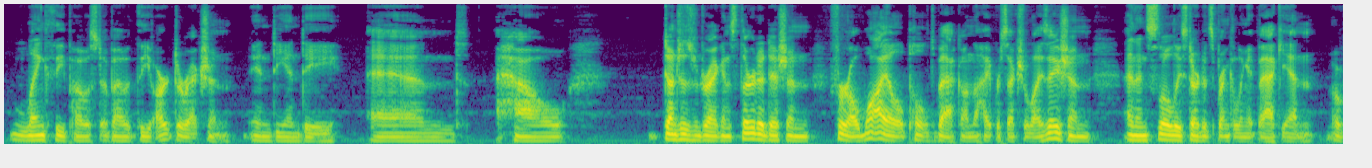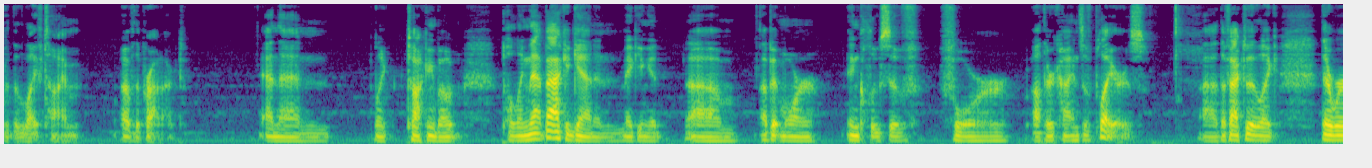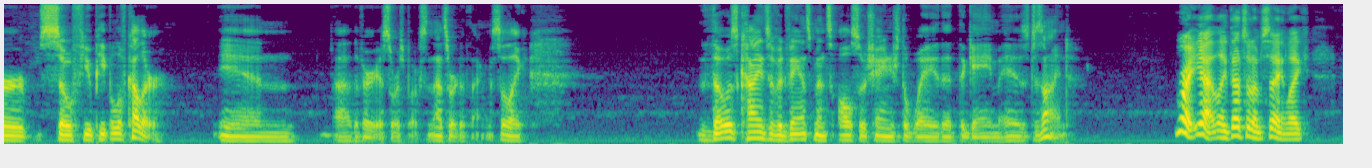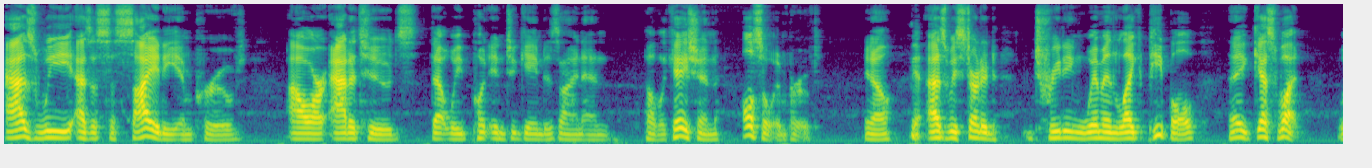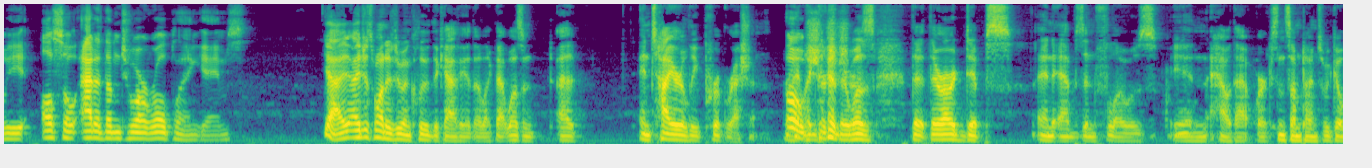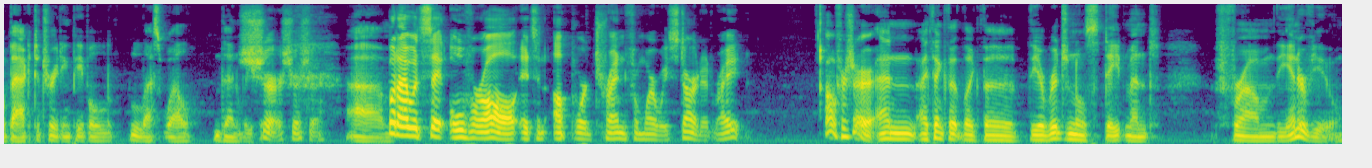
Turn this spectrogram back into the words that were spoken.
lengthy post about the art direction in d&d and how dungeons and dragons third edition for a while pulled back on the hypersexualization and then slowly started sprinkling it back in over the lifetime of the product. And then like talking about pulling that back again and making it um, a bit more inclusive for other kinds of players. Uh, the fact that like there were so few people of color in uh, the various source books and that sort of thing. So like those kinds of advancements also change the way that the game is designed. Right, yeah, like that's what I'm saying. Like as we as a society improved, our attitudes that we put into game design and publication also improved. You know, Yeah. as we started treating women like people, hey, guess what? We also added them to our role playing games. Yeah, I, I just wanted to include the caveat that like that wasn't a entirely progression. Oh, Like, sure, there sure, was that there are dips and ebbs and flows in how that works, and sometimes we go back to treating people less well than we Sure, sure, sure. Um, But I would say overall, it's an upward trend from where we started, right? Oh, for sure, and I think that like the the original statement from the interview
